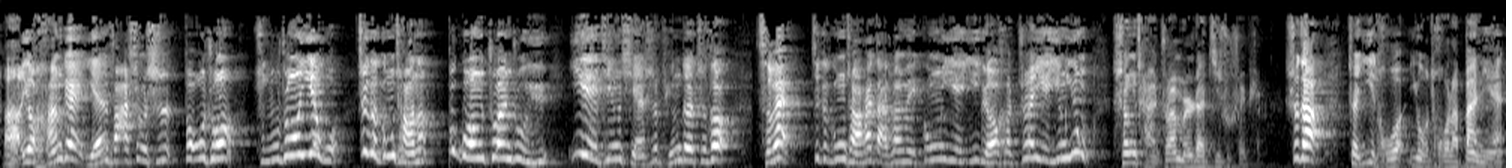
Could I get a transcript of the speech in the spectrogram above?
啊，要涵盖研发设施、包装、组装业务。这个工厂呢，不光专注于液晶显示屏的制造，此外，这个工厂还打算为工业、医疗和专业应用生产专门的技术水平。是的，这一拖又拖了半年，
